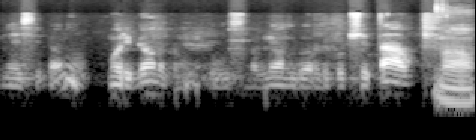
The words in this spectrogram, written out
у меня есть ребенок, ну, мой ребенок, он был усыновлен в городе Купчетау. Wow.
